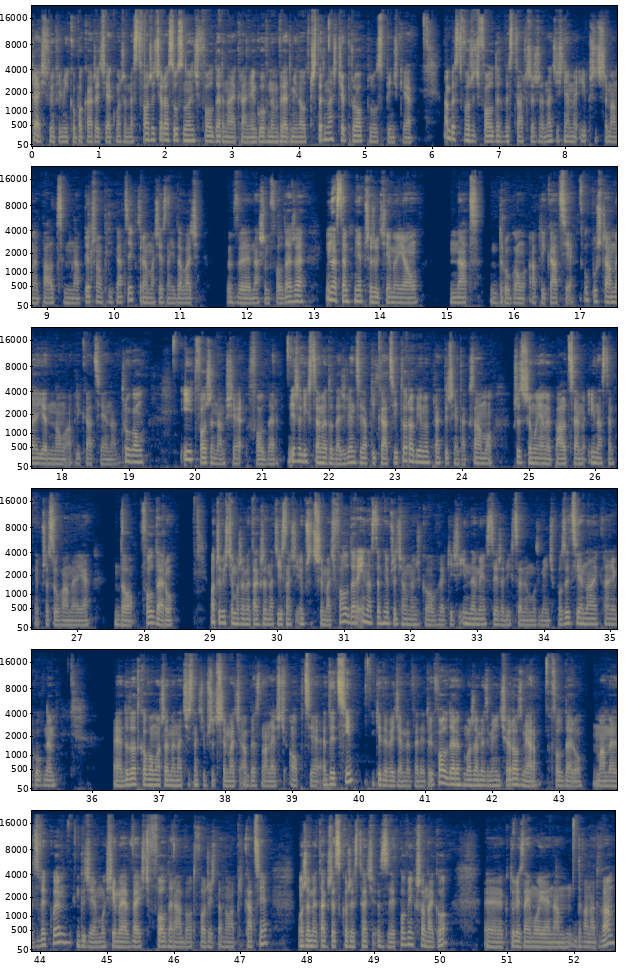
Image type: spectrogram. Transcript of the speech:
Cześć, w tym filmiku pokażę Ci jak możemy stworzyć oraz usunąć folder na ekranie głównym w Redmi Note 14 Pro plus 5G. Aby stworzyć folder wystarczy, że naciśniemy i przytrzymamy palcem na pierwszą aplikację, która ma się znajdować w naszym folderze i następnie przerzucimy ją nad drugą aplikację. Upuszczamy jedną aplikację nad drugą i tworzy nam się folder. Jeżeli chcemy dodać więcej aplikacji, to robimy praktycznie tak samo. Przytrzymujemy palcem i następnie przesuwamy je do folderu. Oczywiście możemy także nacisnąć i przytrzymać folder i następnie przeciągnąć go w jakieś inne miejsce, jeżeli chcemy mu zmienić pozycję na ekranie głównym. E, Dodatkowo możemy nacisnąć i przytrzymać, aby znaleźć opcję edycji. I kiedy wejdziemy w edytuj folder, możemy zmienić rozmiar folderu. Mamy zwykły, gdzie musimy wejść w folder, aby otworzyć daną aplikację. Możemy także skorzystać z powiększonego, e, który zajmuje nam 2 na 2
